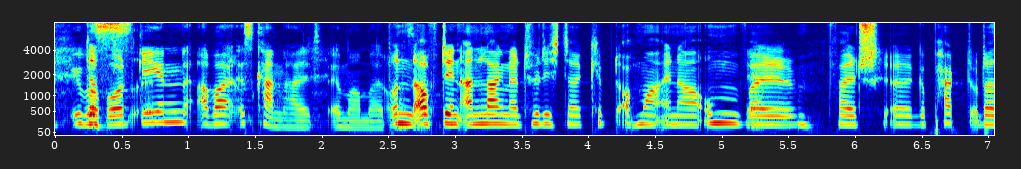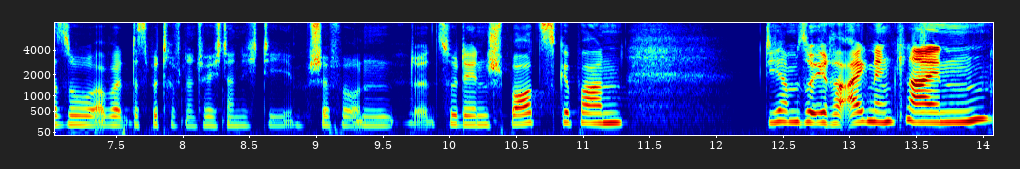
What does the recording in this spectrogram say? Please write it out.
über das, Bord gehen, aber es kann halt immer mal passieren. Und auf den Anlagen natürlich, da kippt auch mal einer um, weil ja. falsch äh, gepackt oder so, aber das betrifft natürlich dann nicht die Schiffe. Und äh, zu den Sportskippern, die haben so ihre eigenen kleinen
